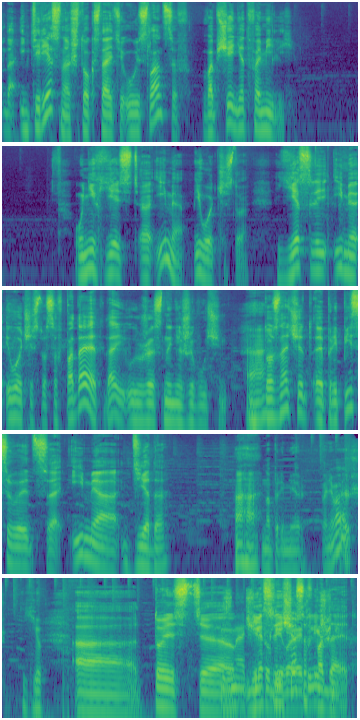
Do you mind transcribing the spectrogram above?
Да, интересно, что, кстати, у исландцев вообще нет фамилий. У них есть э, имя и отчество. Если имя и отчество совпадает, да, и уже с ныне живущим, ага. то значит э, приписывается имя деда, ага. например. Понимаешь? Йоп. А, то есть, э, Значит, если еще совпадает.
